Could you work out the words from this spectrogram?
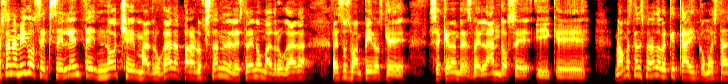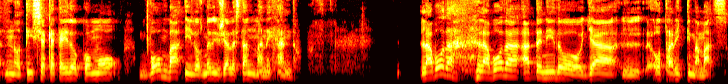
O Radio. ¿Cómo están amigos? Excelente noche, madrugada para los que están en el estreno madrugada, a esos vampiros que se quedan desvelándose y que nada más están esperando a ver qué cae, como esta noticia que ha caído como bomba y los medios ya la están manejando. La boda, la boda ha tenido ya otra víctima más.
